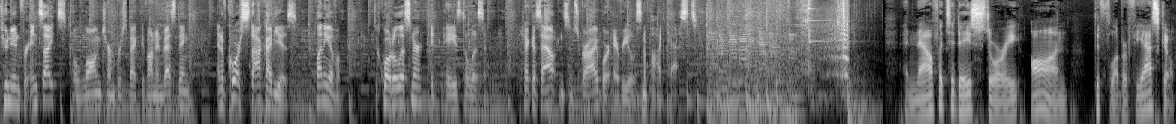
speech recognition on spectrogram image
Tune in for insights, a long term perspective on investing, and of course, stock ideas. Plenty of them. To quote a listener, it pays to listen. Check us out and subscribe wherever you listen to podcasts. And now for today's story on the Flubber fiasco.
